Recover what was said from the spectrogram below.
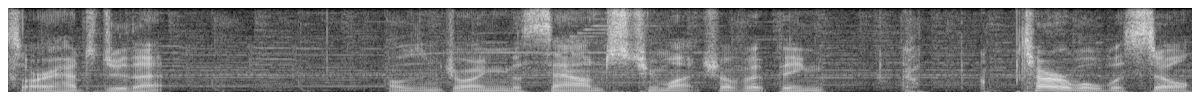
Sorry, I had to do that. I was enjoying the sound too much of it being terrible, but still.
